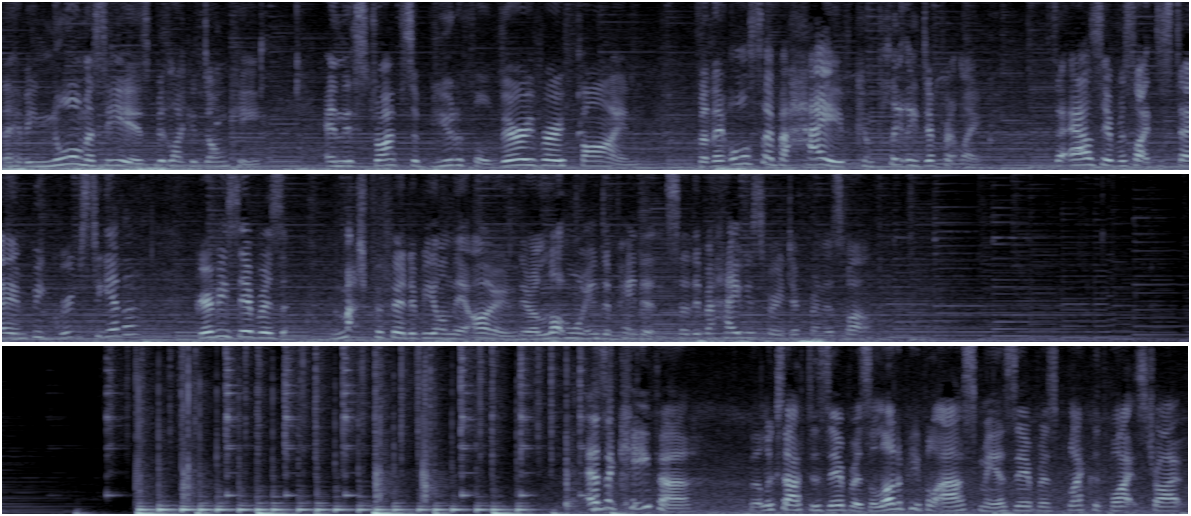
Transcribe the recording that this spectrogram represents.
They have enormous ears, a bit like a donkey. And their stripes are beautiful, very, very fine. But they also behave completely differently. So our zebras like to stay in big groups together. Grevy zebras much prefer to be on their own. They're a lot more independent, so their behaviour is very different as well. As a keeper that looks after zebras, a lot of people ask me, are zebras black with white stripes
